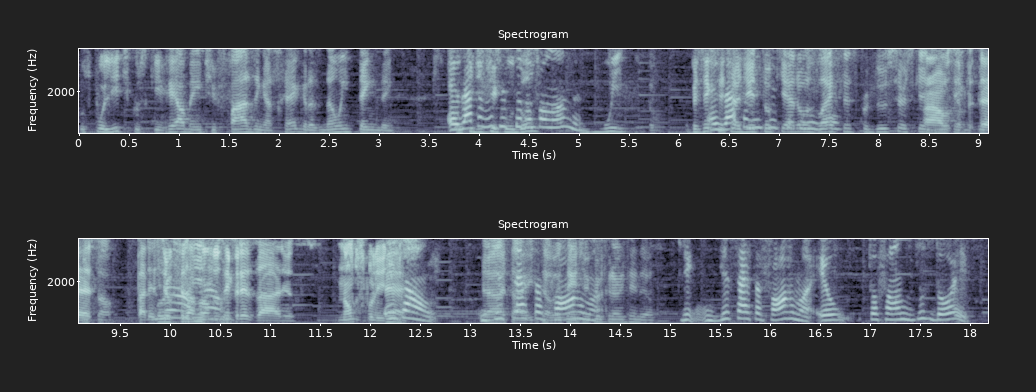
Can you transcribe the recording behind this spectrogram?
os políticos que realmente fazem as regras não entendem. Exatamente isso que eu tô falando. Muito. Eu pensei que Exatamente você tinha dito que eram os licensed producers que ah, os é, Pareceu não, que você estava falando dos empresários, não dos políticos. Então, de ah, tá, certa então, forma. De, de, certa forma, eu tô falando dos dois.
